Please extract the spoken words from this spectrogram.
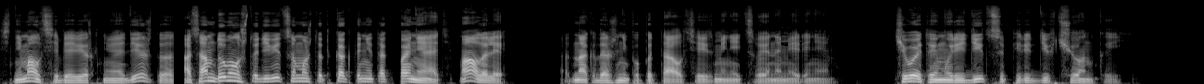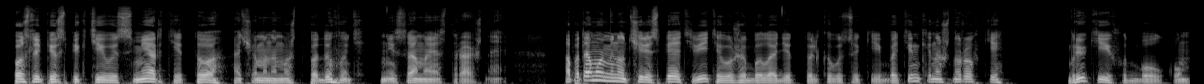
Снимал с себя верхнюю одежду, а сам думал, что девица может это как-то не так понять, мало ли однако даже не попытался изменить свое намерение. Чего это ему рядиться перед девчонкой? После перспективы смерти то, о чем она может подумать, не самое страшное. А потому минут через пять Витя уже был одет только высокие ботинки на шнуровке, брюки и футболку.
